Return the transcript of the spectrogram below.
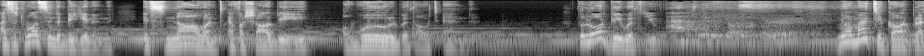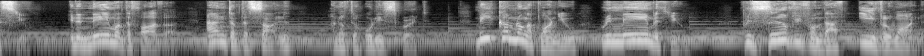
As it was in the beginning, it's now and ever shall be, a world without end. The Lord be with you. And with your spirit. May Almighty God bless you. In the name of the Father, and of the Son, and of the Holy Spirit. May He come down upon you, remain with you, preserve you from that evil one,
